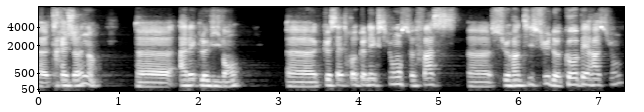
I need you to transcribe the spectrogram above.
euh, très jeune avec le vivant, euh, que cette reconnexion se fasse euh, sur un tissu de coopération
